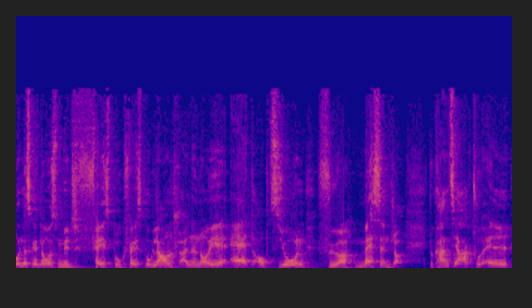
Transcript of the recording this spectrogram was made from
Und es geht los mit Facebook. Facebook launcht eine neue Ad-Option für Messenger. Du kannst ja aktuell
